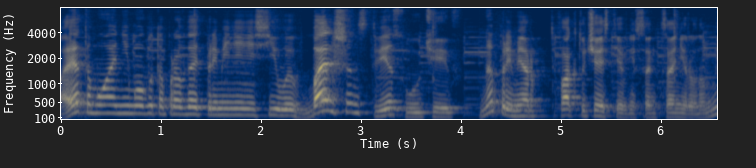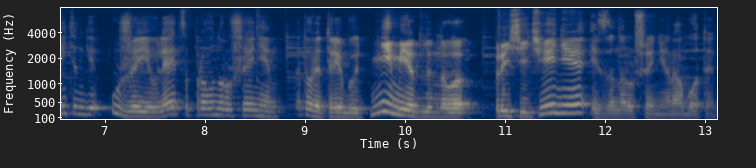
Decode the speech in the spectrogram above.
Поэтому они могут оправдать применение силы в большинстве случаев. Например, факт участия в несанкционированном митинге уже является правонарушением, которое требует немедленного пресечения из-за нарушения работы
